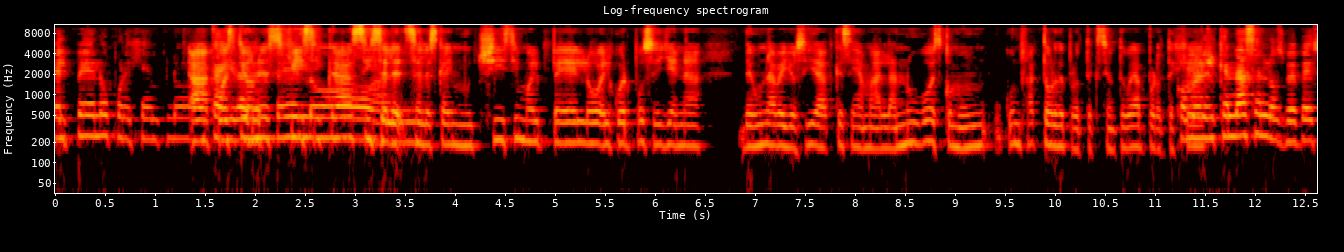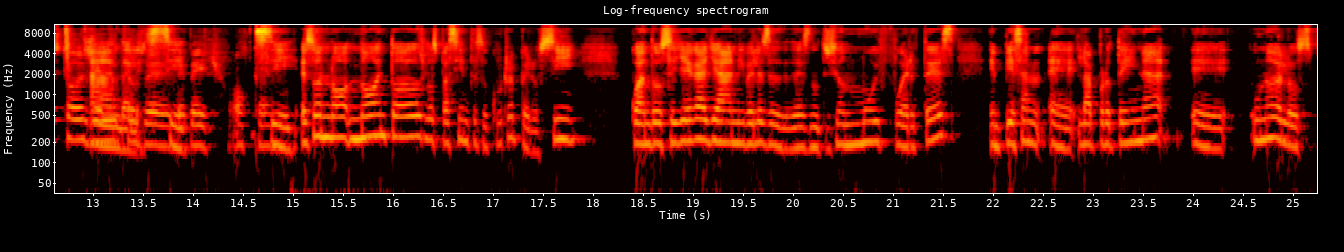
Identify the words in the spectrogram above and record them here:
el pelo, por ejemplo. Ah, cuestiones físicas, sí, se, se, les cae muchísimo el pelo, el cuerpo se llena de una vellosidad que se llama lanugo, es como un, factor de protección, te voy a proteger. Como en el que nacen los bebés todos llenitos de, vello. Sí, eso no, no en todos los pacientes ocurre, pero sí, cuando se llega ya a niveles de desnutrición muy fuertes, empiezan, eh, la proteína, eh, uno de los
